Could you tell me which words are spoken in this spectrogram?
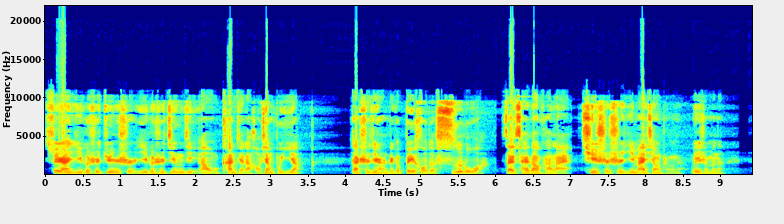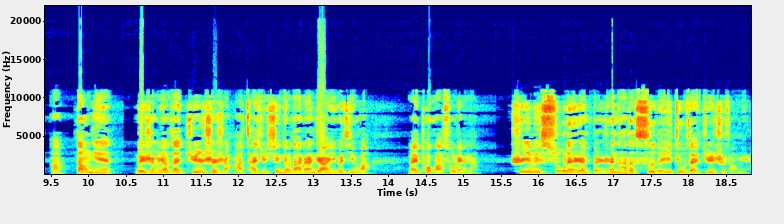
虽然一个是军事，一个是经济啊，我们看起来好像不一样，但实际上这个背后的思路啊，在菜刀看来其实是一脉相承的。为什么呢？啊，当年为什么要在军事上啊采取星球大战这样一个计划来拖垮苏联呢？是因为苏联人本身他的思维就在军事方面，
